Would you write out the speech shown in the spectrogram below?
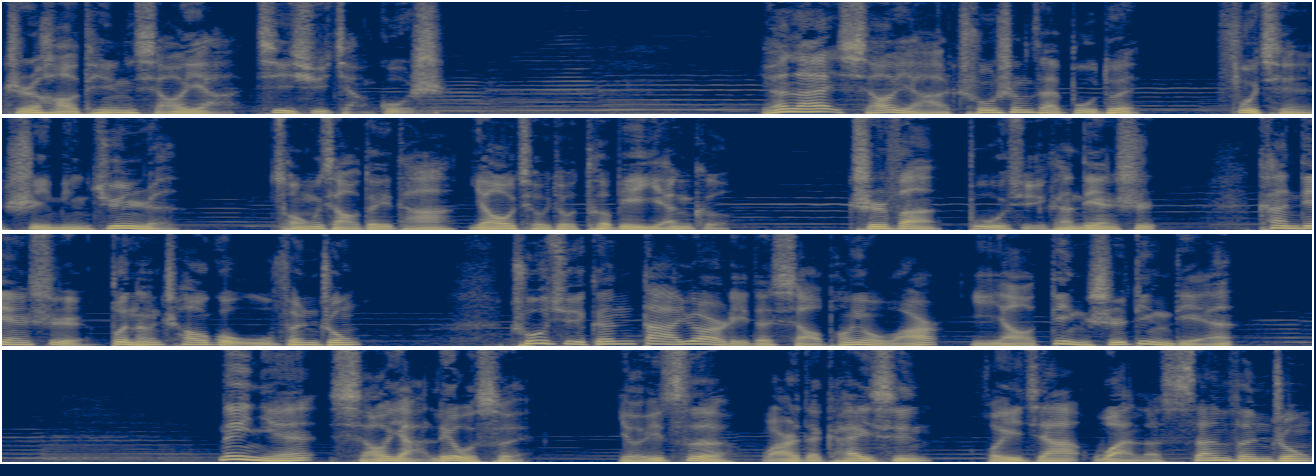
只好听小雅继续讲故事。原来小雅出生在部队，父亲是一名军人。从小对他要求就特别严格，吃饭不许看电视，看电视不能超过五分钟，出去跟大院里的小朋友玩也要定时定点。那年小雅六岁，有一次玩的开心，回家晚了三分钟，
